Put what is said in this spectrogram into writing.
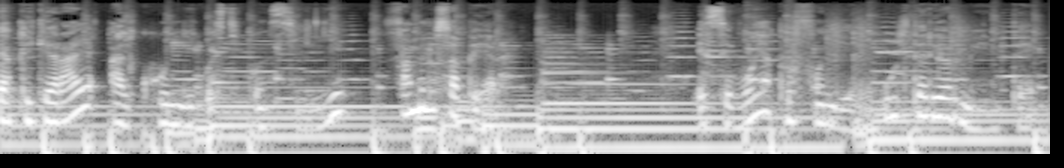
Se applicherai alcuni di questi consigli, fammelo sapere e se vuoi approfondire ulteriormente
